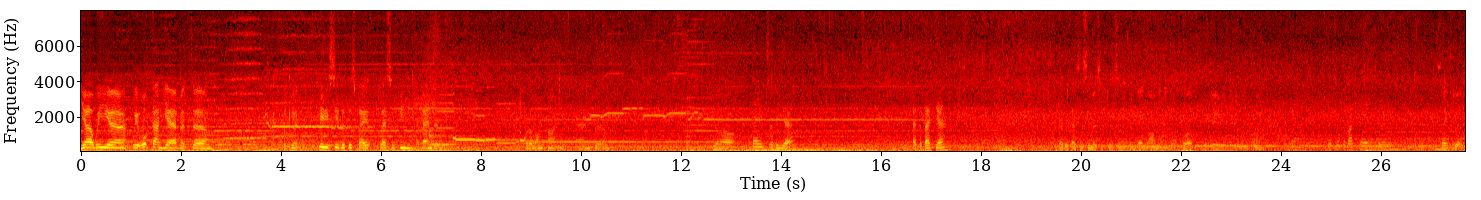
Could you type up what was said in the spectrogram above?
Yeah, we uh, we walked down here, but um, you can clearly see that this place has been abandoned for a long time, and um, there are caves over here at the back here, but it doesn't seem as if there's anything going on anymore for a very very long time. Let's talk about cave tours. Safe to us.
